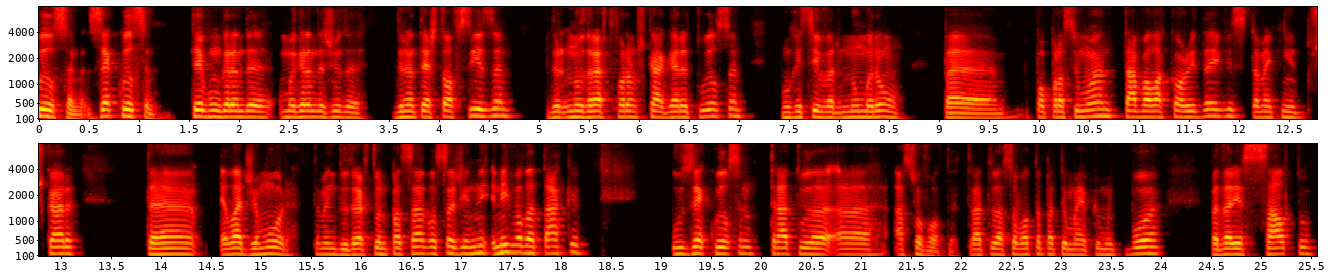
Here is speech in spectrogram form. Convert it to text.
Wilson. Zach Wilson teve um grande, uma grande ajuda durante esta off-season no draft foram buscar Garrett Wilson, um receiver número um para, para o próximo ano. Estava lá Corey Davis, também tinha de buscar. Tá, Elijah Moore, também do draft do ano passado. Ou seja, a nível de ataque, o Zach Wilson terá tudo à, à sua volta. Terá tudo à sua volta para ter uma época muito boa, para dar esse salto.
